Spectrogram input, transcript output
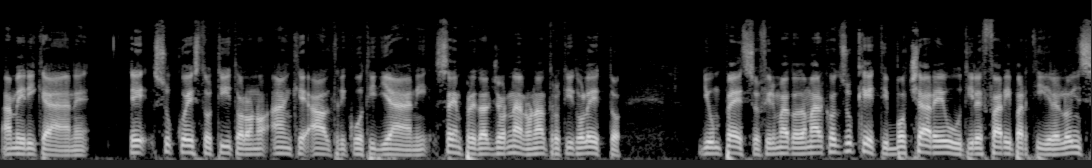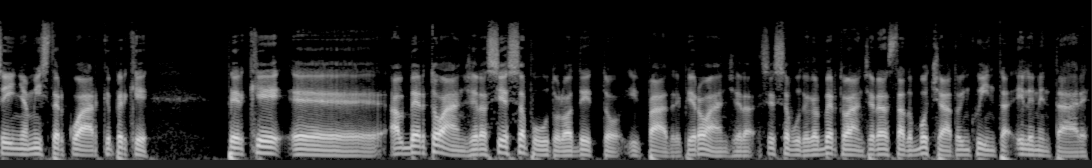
americane. E su questo titolano anche altri quotidiani, sempre dal giornale un altro titoletto di un pezzo firmato da Marco Zucchetti, bocciare è utile, fa ripartire, lo insegna Mr. Quark, perché perché eh, Alberto Angela si è saputo, lo ha detto il padre Piero Angela, si è saputo che Alberto Angela era stato bocciato in quinta elementare.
